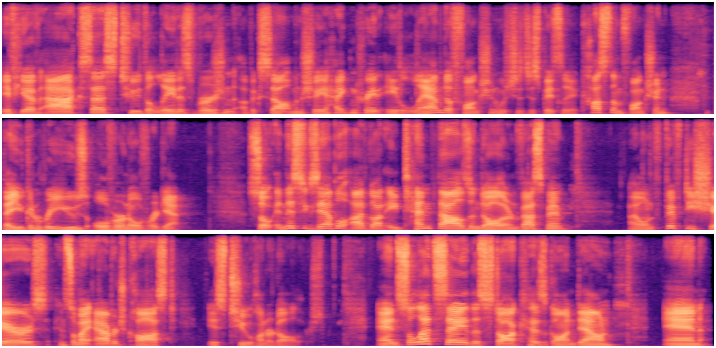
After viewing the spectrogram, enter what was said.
if you have access to the latest version of Excel, I'm gonna show you how you can create a Lambda function, which is just basically a custom function that you can reuse over and over again. So in this example, I've got a $10,000 investment. I own 50 shares, and so my average cost is $200. And so let's say the stock has gone down and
